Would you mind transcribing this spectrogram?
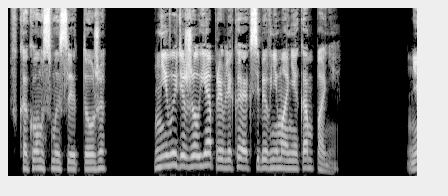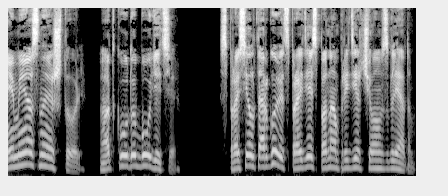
«В каком смысле тоже?» Не выдержал я, привлекая к себе внимание компании. «Не местные, что ли? Откуда будете?» Спросил торговец, пройдясь по нам придирчивым взглядом.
